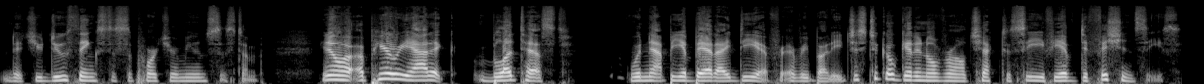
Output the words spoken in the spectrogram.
that you do things to support your immune system. You know, a periodic blood test would not be a bad idea for everybody just to go get an overall check to see if you have deficiencies.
